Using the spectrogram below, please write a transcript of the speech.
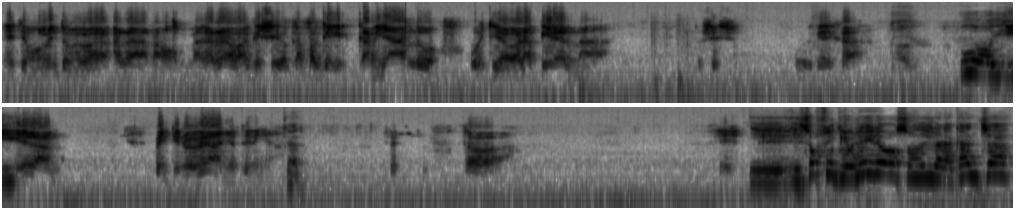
en este momento me va a agarrar. No, me agarraba, qué sé yo, capaz que caminando o estiraba la pierna entonces tuve que dejar. y... eran 29 años tenía. Claro. Estaba. ¿Y, este, sos futbolero? ¿Sos de ir a la cancha?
